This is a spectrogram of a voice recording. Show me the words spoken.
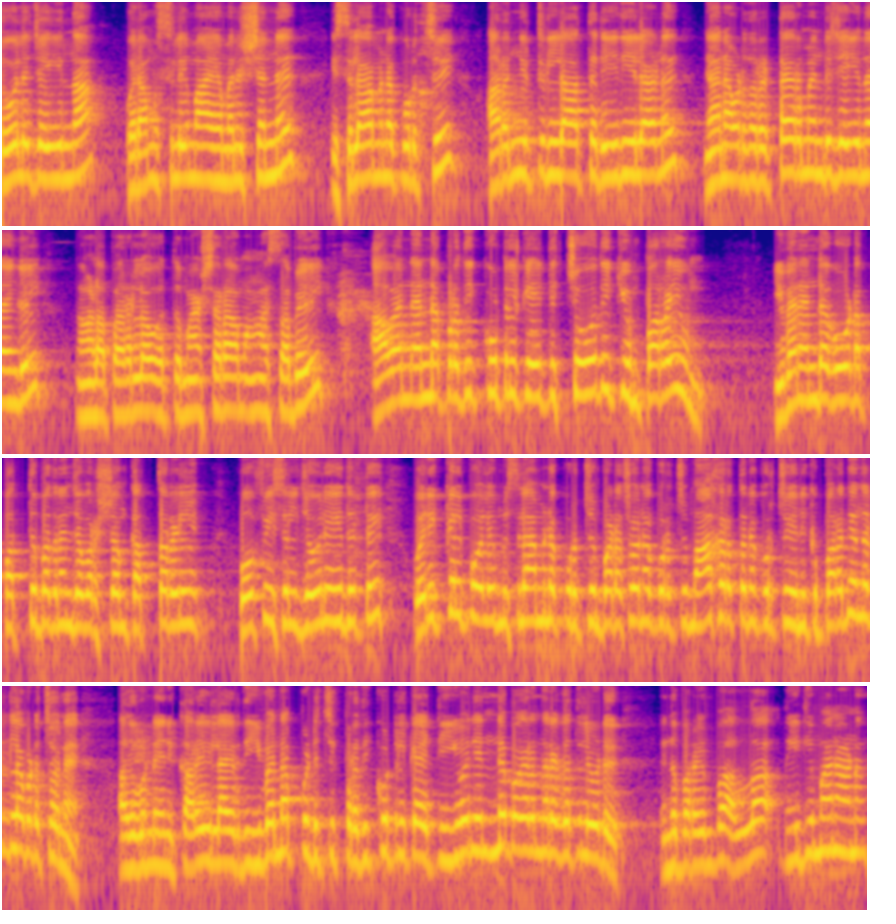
ജോലി ചെയ്യുന്ന ഒരു അമുസ്ലിമായ മനുഷ്യന് ഇസ്ലാമിനെക്കുറിച്ച് അറിഞ്ഞിട്ടില്ലാത്ത രീതിയിലാണ് ഞാൻ അവിടുന്ന് റിട്ടയർമെന്റ് ചെയ്യുന്നതെങ്കിൽ നാളെ പരലോകത്ത് മാഷറ മഹാസഭയിൽ അവൻ എന്നെ പ്രതിക്കൂട്ടിൽ കയറ്റി ചോദിക്കും പറയും. ഇവൻ എന്റെ കൂടെ പത്ത് പതിനഞ്ച് വർഷം ഖത്തറിൽ ഓഫീസിൽ ജോലി ചെയ്തിട്ട് ഒരിക്കൽ പോലും ഇസ്ലാമിനെ കുറിച്ചും പടച്ചോനെ കുറിച്ചും ആഹ്റത്തിനെ കുറിച്ചും എനിക്ക് പറഞ്ഞു തന്നിട്ടില്ല പടച്ചോനെ. അതുകൊണ്ട് എനിക്കറിയില്ലായിരുന്നു ഇവനെ പിടിച്ച് പ്രതിക്കൂട്ടിൽ കയറ്റി ഇവൻ എന്നെ പകരം നരകത്തിൽ വിട് എന്ന് പറയുമ്പോൾ അല്ല നീതിമാനാണ്.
